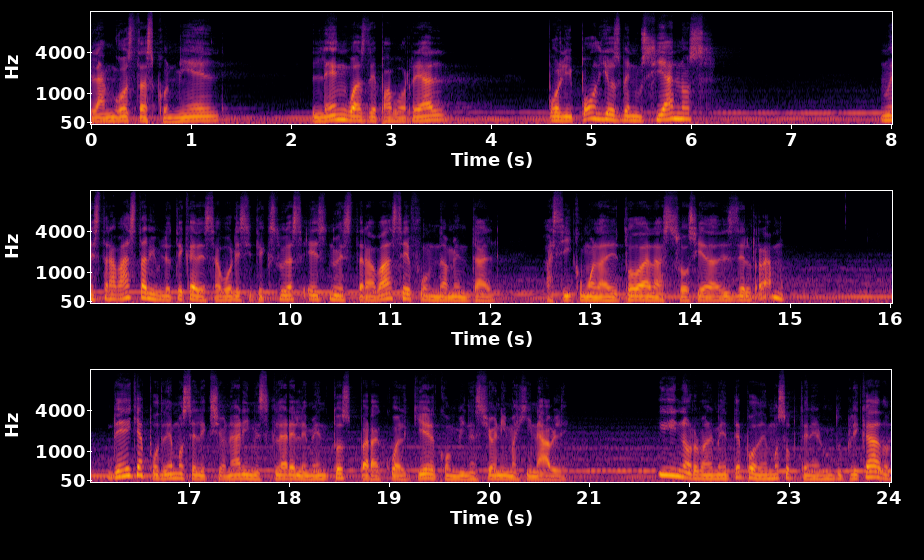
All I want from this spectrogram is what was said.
langostas con miel, lenguas de pavo real, polipodios venusianos. Nuestra vasta biblioteca de sabores y texturas es nuestra base fundamental, así como la de todas las sociedades del ramo. De ella podemos seleccionar y mezclar elementos para cualquier combinación imaginable, y normalmente podemos obtener un duplicado,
